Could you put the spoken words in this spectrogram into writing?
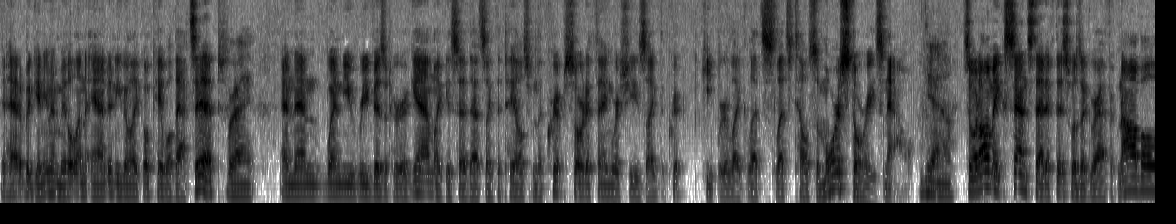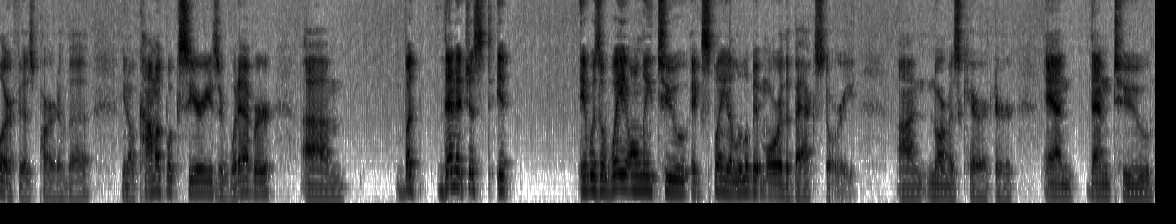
it had a beginning a middle and end and you go like okay well that's it Right. and then when you revisit her again like you said that's like the tales from the crypt sort of thing where she's like the crypt keeper. Like let's let's tell some more stories now. Yeah. So it all makes sense that if this was a graphic novel or if it was part of a you know comic book series or whatever, um, but then it just it it was a way only to explain a little bit more of the backstory on Norma's character and then to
